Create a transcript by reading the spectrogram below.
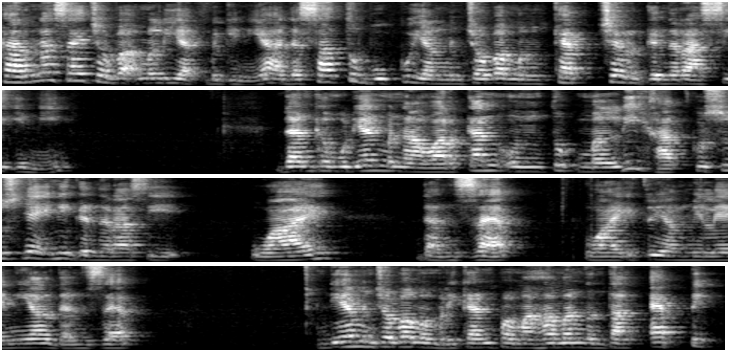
Karena saya coba melihat begini ya, ada satu buku yang mencoba mengcapture generasi ini dan kemudian menawarkan untuk melihat khususnya ini generasi Y dan Z. Y itu yang milenial dan Z. Dia mencoba memberikan pemahaman tentang epic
